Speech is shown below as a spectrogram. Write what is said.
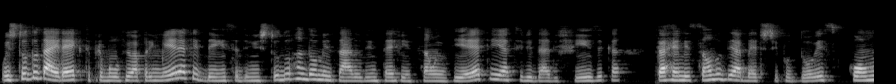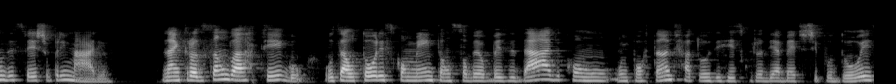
O estudo DIRECT promoveu a primeira evidência de um estudo randomizado de intervenção em dieta e atividade física para remissão do diabetes tipo 2 como desfecho primário. Na introdução do artigo, os autores comentam sobre a obesidade como um importante fator de risco para o diabetes tipo 2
